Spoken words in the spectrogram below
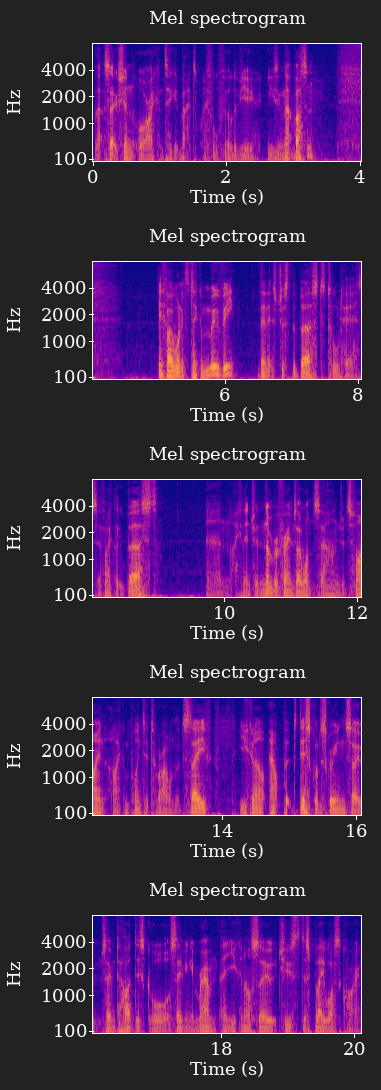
that section, or I can take it back to my full field of view using that button. If I wanted to take a movie, then it's just the burst tool here. So if I click burst, and I can enter the number of frames I want, so 100 is fine, and I can point it to where I want them to save. You can output to disk or to screen, so saving to hard disk or saving in RAM, and you can also choose to display whilst acquiring.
